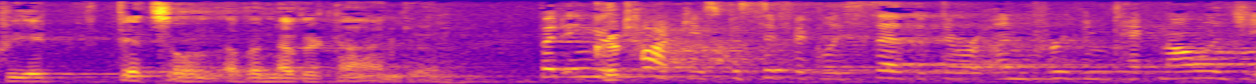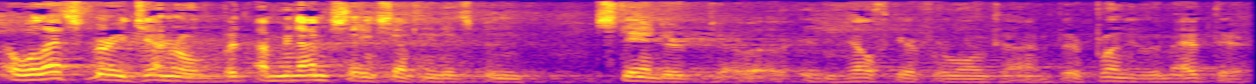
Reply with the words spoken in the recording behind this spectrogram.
create fits on, of another kind. Uh, But in your talk, you specifically said that there were unproven technologies. Oh, well, that's very general. But I mean, I'm saying something that's been standard uh, in healthcare for a long time. There are plenty of them out there.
